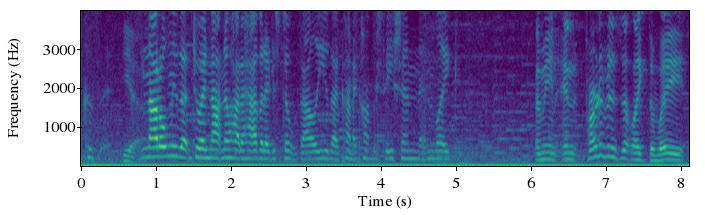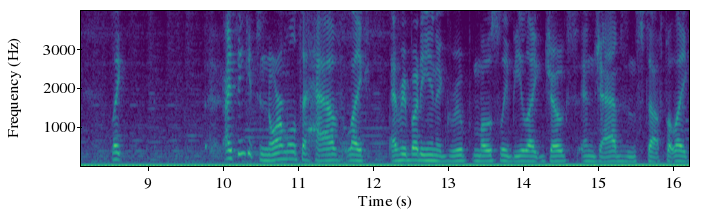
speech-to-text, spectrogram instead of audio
because yeah. not only that do I not know how to have it, I just don't value that kind of conversation and like I mean, and part of it is that like the way, like, I think it's normal to have like everybody in a group mostly be like jokes and jabs and stuff, but like,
